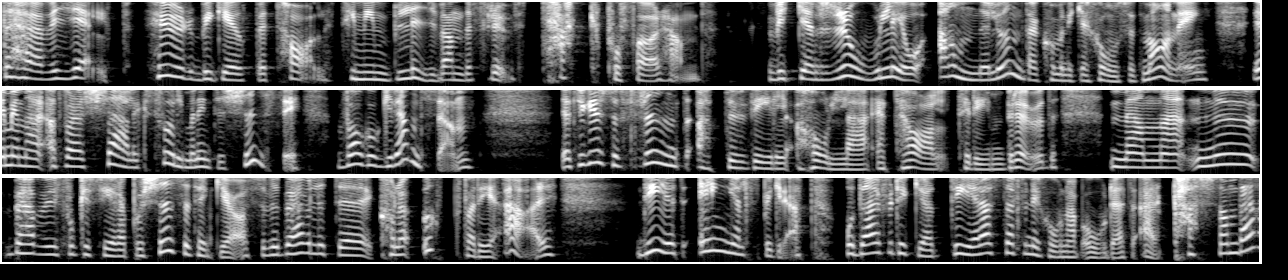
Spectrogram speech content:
Behöver hjälp. Hur bygger jag upp ett tal till min blivande fru? Tack på förhand. Vilken rolig och annorlunda kommunikationsutmaning. Jag menar, att vara kärleksfull men inte cheesy. Var går gränsen? Jag tycker det är så fint att du vill hålla ett tal till din brud. Men eh, nu behöver vi fokusera på cheesy tänker jag, så vi behöver lite kolla upp vad det är. Det är ett engelskt begrepp och därför tycker jag att deras definition av ordet är passande.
